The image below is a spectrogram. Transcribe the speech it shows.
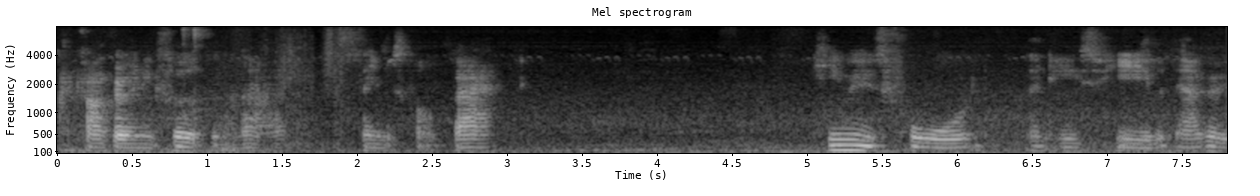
I can't go any further than that, same as going back. He moves forward, then he's here, but now I go,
